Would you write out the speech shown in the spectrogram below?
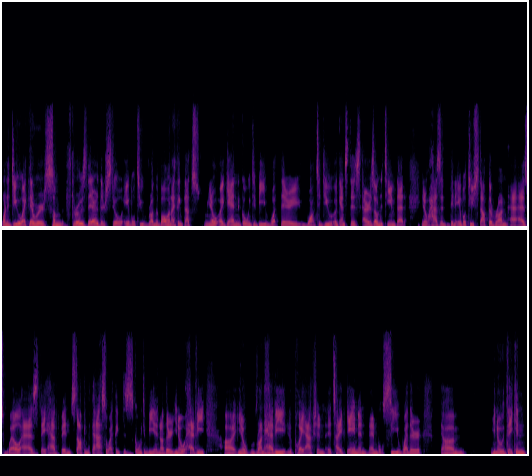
want to do. Like there were some throws there, they're still able to run the ball. And I think that's, you know, again, going to be what they want to do against this Arizona team that, you know, hasn't been able to stop the run as well as they have been stopping the pass. So I think this is going to be another, you know, heavy, uh, you know, run heavy play action type game. And, and we'll see whether, um, you know they can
